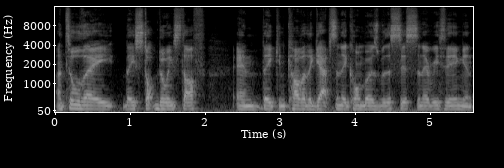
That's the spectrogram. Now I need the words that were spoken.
until they they stop doing stuff. And they can cover the gaps in their combos with assists and everything, and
